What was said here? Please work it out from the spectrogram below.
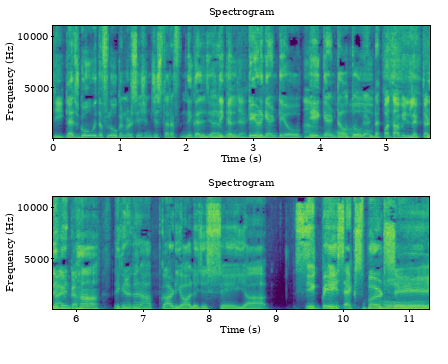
let's go with flow conversation جس طرف نکل جائے نکل جائے۔ ڈیڑھ گھنٹے ہو ایک گھنٹہ ہو دو گھنٹہ پتا بھی نہیں لگتا لیکن ہاں لیکن اگر آپ کارڈیولوجسٹ سے یا اسپیس ایکسپرٹ سے۔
